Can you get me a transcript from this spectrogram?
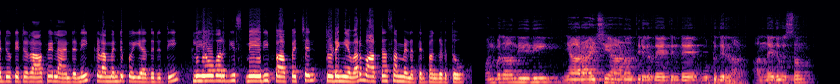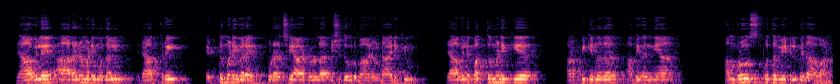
advocate Raphael Antony Clement Poyyathuruthy Cleo Varghese Mary Pappachan തുടങ്ങിയവർ വാർത്താ സമ്മേളനത്തിൽ പങ്കെടുത്തു. ഒൻപതാം തീയതി ഞായറാഴ്ചയാണ് തിരുഹൃദയത്തിന്റെ ഊട്ടുതിരുനാൾ അന്നേ ദിവസം രാവിലെ ആറര മണി മുതൽ രാത്രി എട്ട് മണി വരെ തുടർച്ചയായിട്ടുള്ള വിശുദ്ധ കുർബാന ഉണ്ടായിരിക്കും. രാവിലെ പത്ത് മണിക്ക് അർപ്പിക്കുന്നത് അഭിവന്യ അംബ്രോസ് പുത്തമീട്ടിൽ പിതാവാണ്.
